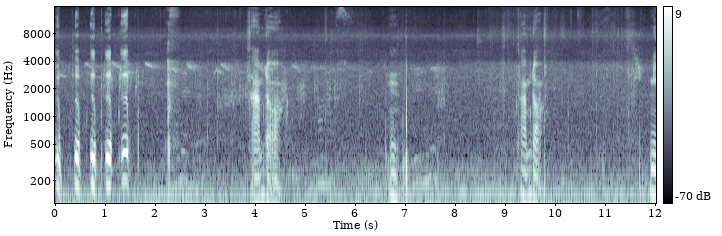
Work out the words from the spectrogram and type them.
อึบอึบอึบอึบอึบสามดอก สามดอก มี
